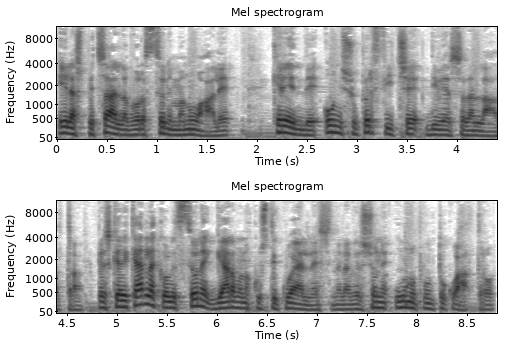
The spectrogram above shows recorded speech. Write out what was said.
e la speciale lavorazione manuale che rende ogni superficie diversa dall'altra. Per scaricare la collezione Garvan Acoustic Wellness nella versione 1.4,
